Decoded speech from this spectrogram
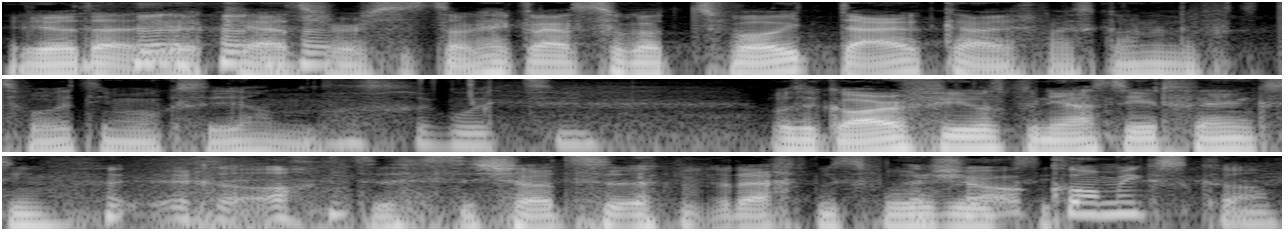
Ja, der, ja Cats vs. Dog. Ich glaube, sogar zwei Teile gegeben. Ich weiß gar nicht, ob ich den zweiten mal gesehen habe. Das kann gut sein. Oder Garfield, bin ich auch sehr Fan gewesen. Ich habe Das ist halt recht mein Hast Vorbild. du auch. Comics gehabt?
